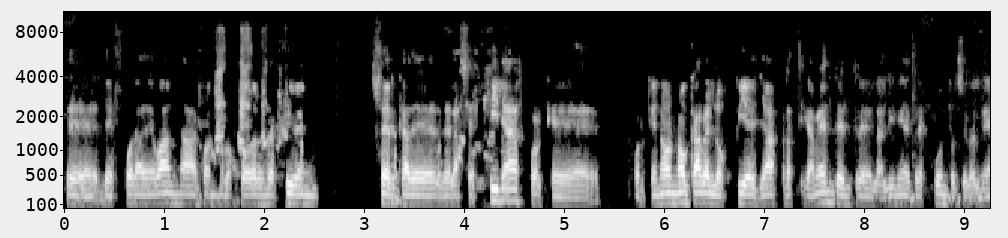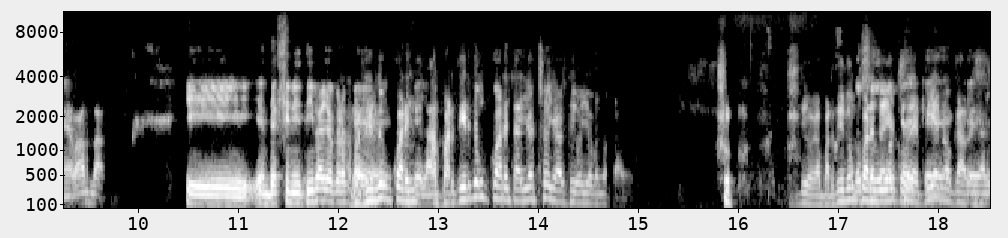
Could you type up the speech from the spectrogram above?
de, de fuera de banda cuando los jugadores reciben cerca de, de, las esquinas porque, porque no, no caben los pies ya prácticamente entre la línea de tres puntos y la línea de banda. Y, en definitiva yo creo a que, partir de un 40, que la... A partir de un 48 ya os digo yo que no cabe. Digo que a partir de un 48 que, de pie que, no cabe.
